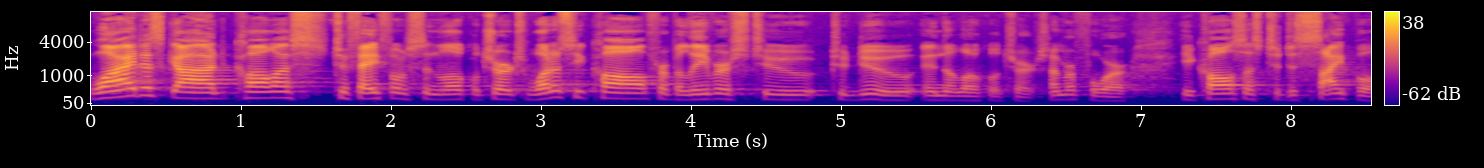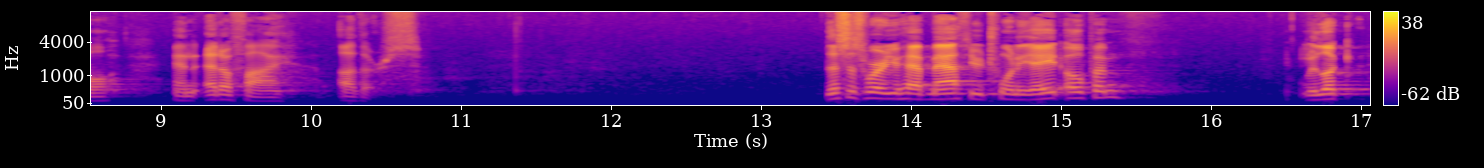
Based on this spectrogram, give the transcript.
Why does God call us to faithfulness in the local church? What does He call for believers to, to do in the local church? Number four, He calls us to disciple and edify others. This is where you have Matthew 28 open. We look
